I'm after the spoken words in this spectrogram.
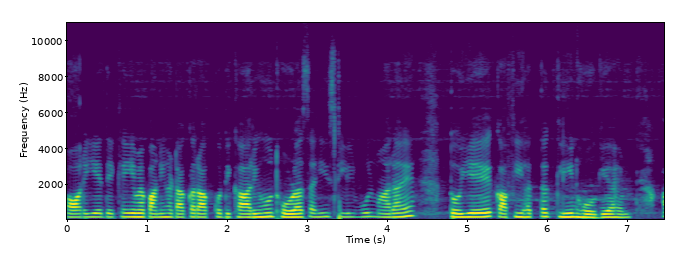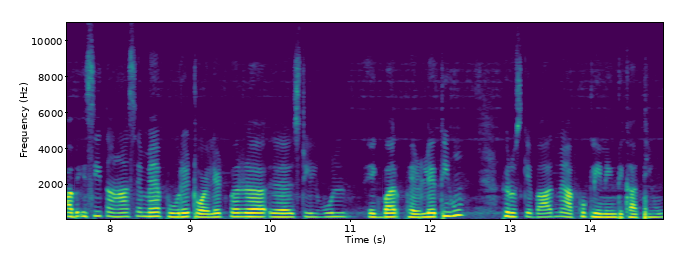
और ये देखें, ये मैं पानी हटाकर आपको दिखा रही हूँ, थोड़ा सा ही स्टील वूल मारा है तो ये काफ़ी हद तक क्लीन हो गया है। अब इसी तरह से मैं पूरे टॉयलेट पर स्टील वूल एक बार फेर लेती हूँ, फिर उसके बाद मैं आपको क्लीनिंग दिखाती हूँ।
